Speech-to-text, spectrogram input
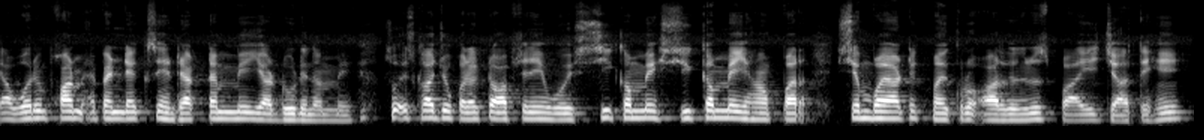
या वर्म फॉर्म अपेंडिक्स एंड रेक्टम में, या डोडेनम में? सो इसका जो करेक्ट ऑप्शन है, वो सीकम में। सीकम में यहाँ पर सिम्बायोटिक माइक्रो ऑर्गेनिजम्स पाए जाते हैं।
